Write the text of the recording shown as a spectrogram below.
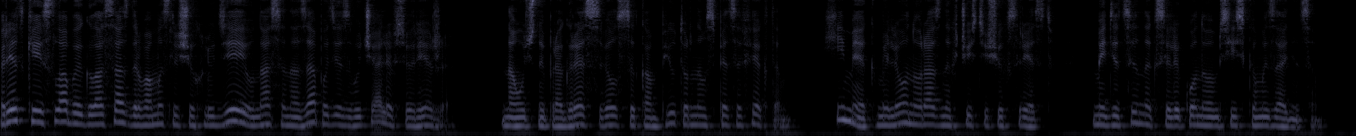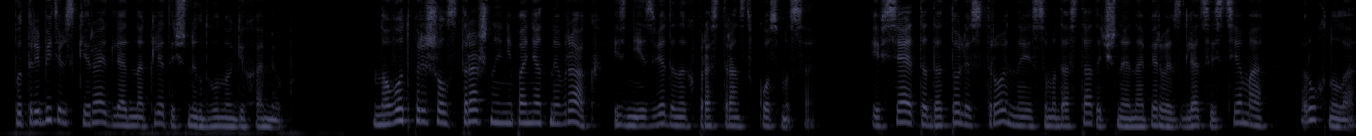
Редкие и слабые голоса здравомыслящих людей у нас и на Западе звучали все реже. Научный прогресс свелся к компьютерным спецэффектам. Химия к миллиону разных чистящих средств, медицина к силиконовым сиськам и задницам. Потребительский рай для одноклеточных двуногих амеб. Но вот пришел страшный непонятный враг из неизведанных пространств космоса. И вся эта дотоле стройная и самодостаточная на первый взгляд система рухнула,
